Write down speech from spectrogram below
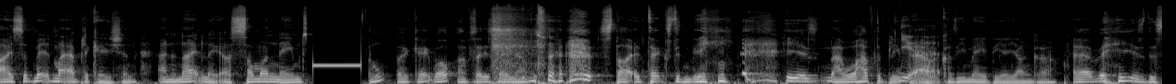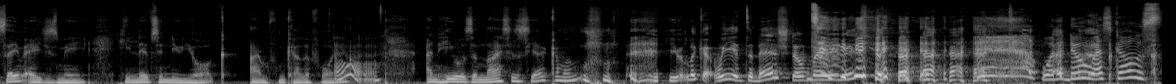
I submitted my application, and a night later, someone named. Oh, okay. Well, I've said his name now. Started texting me. he is now. We'll have to bleep that out because he may be a younger. Um, he is the same age as me. He lives in New York. I'm from California, Oh, and he was the nicest. Yeah, come on. you look at we international, baby. what to do, West Coast?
